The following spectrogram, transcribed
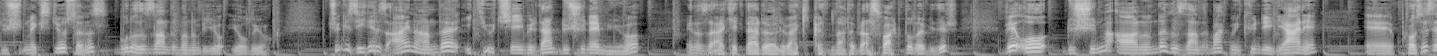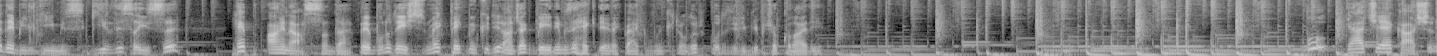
düşünmek istiyorsanız bunu hızlandırmanın bir yolu yok. Çünkü zihniniz aynı anda 2-3 şeyi birden düşünemiyor. En azından erkeklerde öyle belki kadınlarda biraz farklı olabilir. Ve o düşünme anında hızlandırmak mümkün değil. Yani e, proses edebildiğimiz girdi sayısı hep aynı aslında. Ve bunu değiştirmek pek mümkün değil ancak beynimizi hackleyerek belki mümkün olur. Bu da dediğim gibi çok kolay değil. Bu gerçeğe karşın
